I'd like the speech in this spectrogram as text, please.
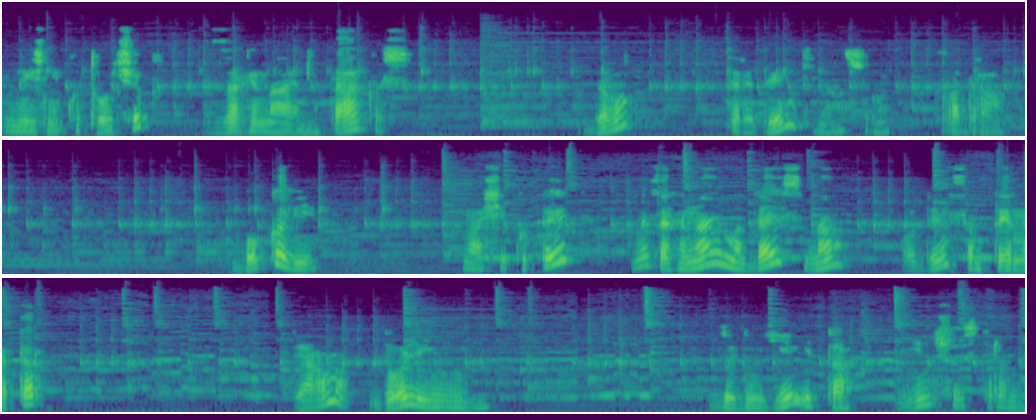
Нижній куточок загинаємо також до серединки нашого квадрату. Бокові наші кути ми загинаємо десь на 1 см прямо до лінії з однієї та іншої сторони.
